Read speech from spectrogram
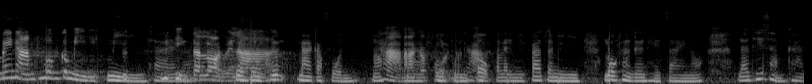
ไม่น้ำท่วมก็มีมีใช่มีค่ะตลอดเวส่วนลาหนึ่งคือมากับฝนเนาะค่ะมากับฝนฝนค่ะตกอะไรอย่างนี้ก็จะมีโรคทางเดินหายใจเนาะแล้วที่สำคัญ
